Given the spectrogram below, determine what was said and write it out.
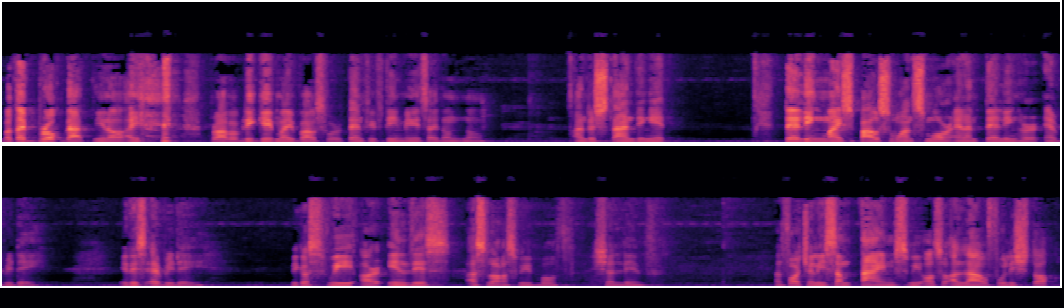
But I broke that, you know. I probably gave my vows for 10, 15 minutes, I don't know. Understanding it. Telling my spouse once more, and I'm telling her every day. It is every day. Because we are in this as long as we both shall live. Unfortunately, sometimes we also allow foolish talk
